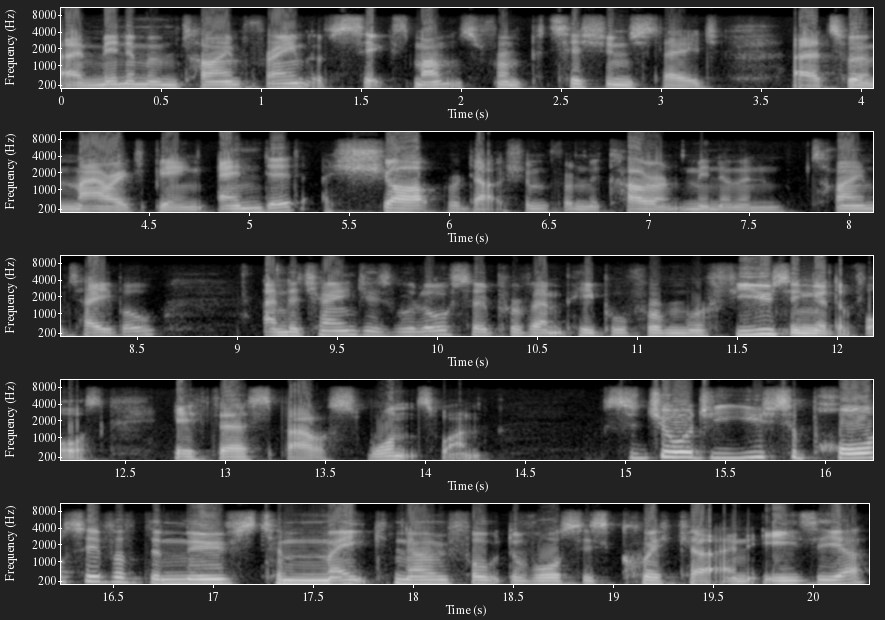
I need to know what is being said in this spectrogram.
a, minimum time frame of six months from petition stage uh, to a marriage being ended, a sharp reduction from the current minimum timetable. And the changes will also prevent people from refusing a divorce if their spouse wants one. So, George, are you supportive of the moves to make no fault divorces quicker and easier,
